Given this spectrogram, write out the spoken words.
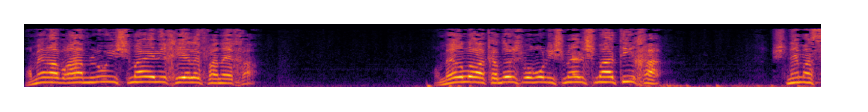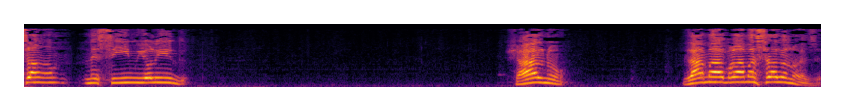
אומר אברהם, לו ישמעאל יחיה לפניך. אומר לו הקדוש ברוך הוא לישמעאל שמעתיך. 12 נשיאים יוליד. שאלנו, למה אברהם עשה לנו את זה?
